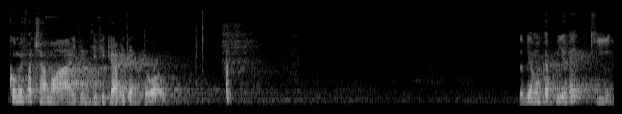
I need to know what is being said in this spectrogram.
Come facciamo a identificare gli attori? Dobbiamo capire chi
